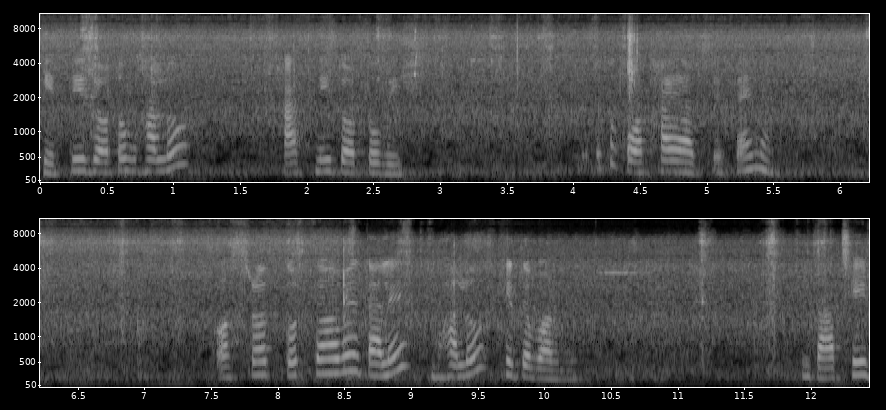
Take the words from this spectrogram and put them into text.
খেতে যত ভালো, খাটনি তত বেশি। কথায় আছে, তাই না? কসরত করতে হবে, তাহলে ভালো খেতে পারব। গাছের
